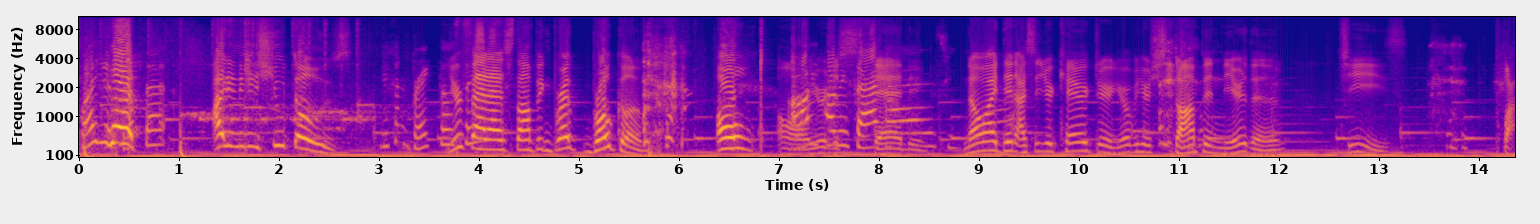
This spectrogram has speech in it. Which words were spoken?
Why did you What? that? I didn't even shoot those. You can break those Your things? fat ass stomping broke broke them. oh, oh, Oh, you're just standing. ass. No, I didn't. I said your character. You're over here stomping near them. Jeez. Bah.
